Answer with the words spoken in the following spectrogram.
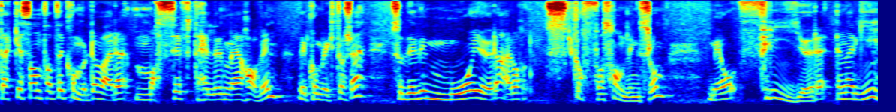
Det er ikke sant at det kommer til å være massivt heller med havvind. Det kommer ikke til å skje. Så det vi må gjøre, er å skaffe oss handlingsrom med å frigjøre energi.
